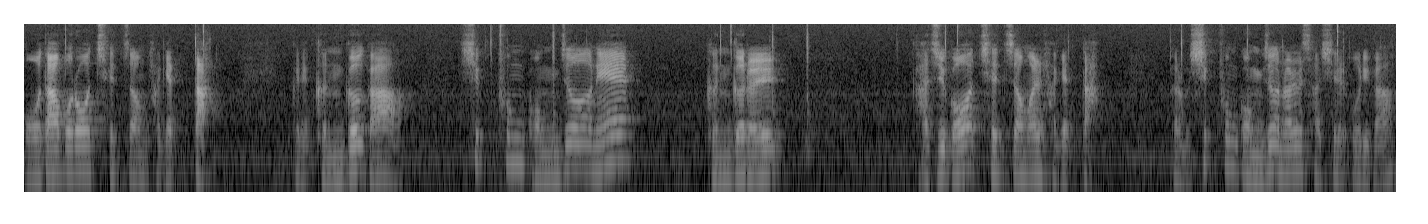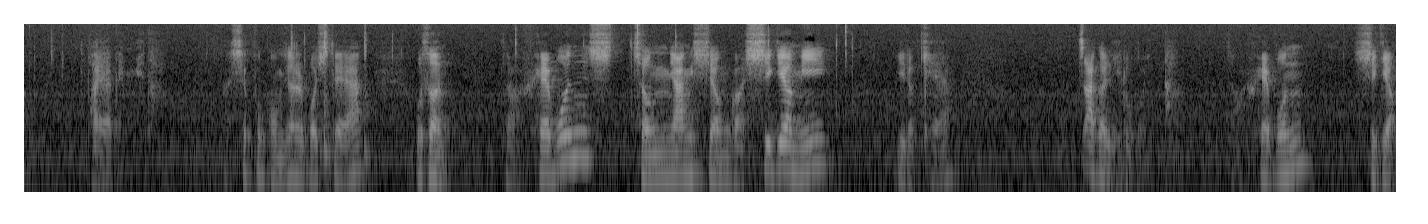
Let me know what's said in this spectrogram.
오답으로 채점하겠다. 근거가 식품공전의 근거를 가지고 채점을 하겠다. 그럼 식품 공전을 사실 우리가 봐야 됩니다. 식품 공전을 보실 때 우선 회분 정량 시험과 식염이 이렇게 짝을 이루고 있다. 회분, 식염.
